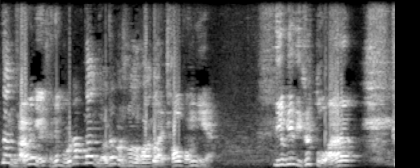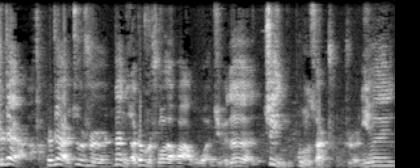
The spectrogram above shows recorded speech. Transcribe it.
那你反正你肯定不知道，那你要这么说的话，我在嘲讽你。游戏历史短，是这样，是这样，就是那你要这么说的话，我觉得这你不能算重置，因为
